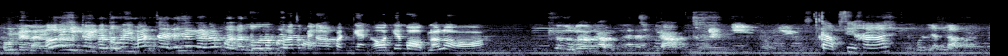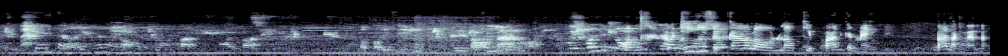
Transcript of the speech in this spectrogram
ไม่เป็นไรเฮ้ยปิดประตูดิมั่นใจได้ยังไงว่าเปิดประตูแล้วว่าจะไปนอนขอนแก่นอ๋อแกบอกแล้วเหรอสรุปแล้วกลับกลับกลับสิคะคนอยากกลับ ไม่ได้นอนนานมีคนที่นอนวันที่29เราเราเก็บบ้านกันไหมบ้านหลังนั้นอะ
